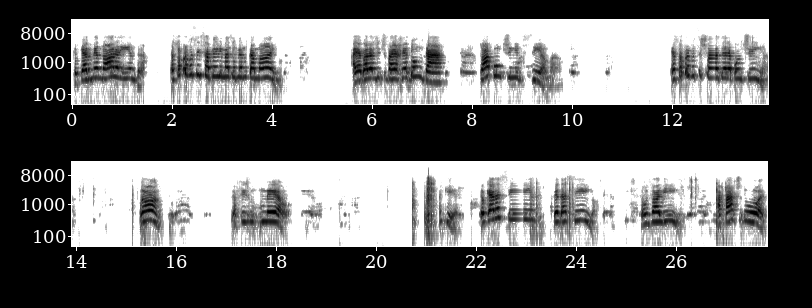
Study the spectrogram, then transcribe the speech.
Que eu quero menor ainda. É só para vocês saberem mais ou menos o tamanho. Aí agora a gente vai arredondar. Só a pontinha de cima. É só para vocês fazerem a pontinha. Pronto. Já fiz o meu. Aqui. Eu quero assim, pedacinho. São os olhinhos. A parte do olho.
